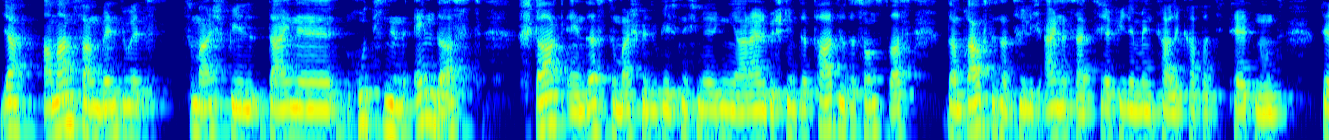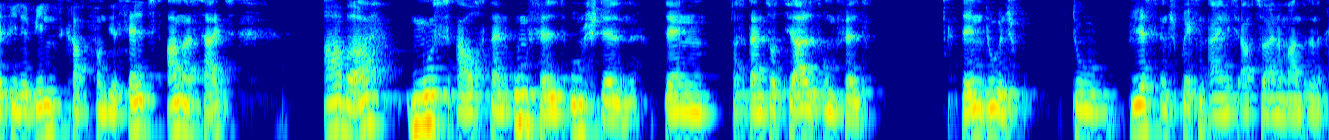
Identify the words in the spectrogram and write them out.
ja, am Anfang, wenn du jetzt zum Beispiel deine Routinen änderst, stark änderst, zum Beispiel du gehst nicht mehr irgendwie an eine bestimmte Party oder sonst was, dann braucht es natürlich einerseits sehr viele mentale Kapazitäten und sehr viele Willenskraft von dir selbst, andererseits aber muss auch dein Umfeld umstellen, denn, also dein soziales Umfeld, denn du, du wirst entsprechend eigentlich auch zu einem anderen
